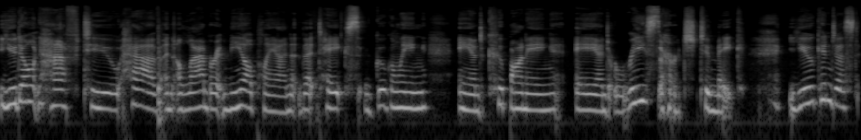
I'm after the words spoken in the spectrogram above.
You don't have to have an elaborate meal plan that takes Googling and couponing and research to make. You can just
